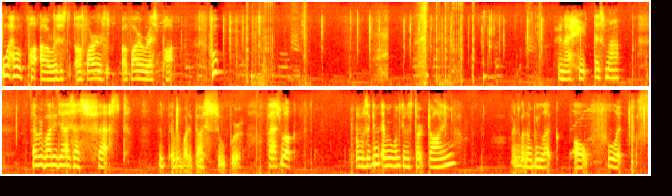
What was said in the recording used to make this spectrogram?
Ooh, I have a pot, uh, resist, a fire, a fire rest pot. Whoop. And I hate this map. Everybody dies as fast. Everybody dies super fast. Look, in a second everyone's gonna start dying. It's gonna be like, oh, flips.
